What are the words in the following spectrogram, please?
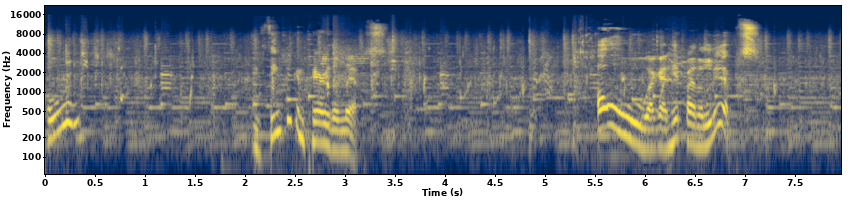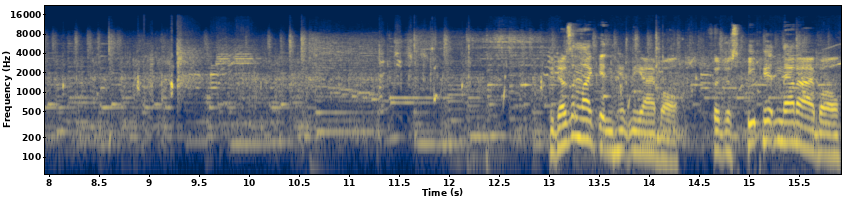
Oh. I think you can parry the lips. Oh, I got hit by the lips. He doesn't like getting hit in the eyeball. So just keep hitting that eyeball.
